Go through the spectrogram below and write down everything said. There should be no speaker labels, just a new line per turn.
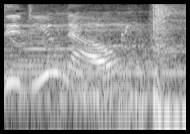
Did you know?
